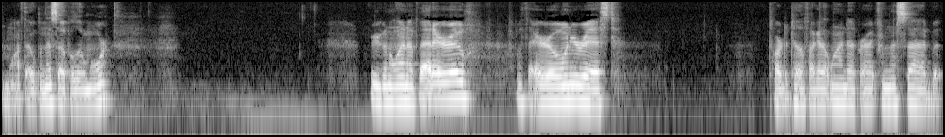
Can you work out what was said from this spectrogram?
I'm to have to open this up a little more. You're going to line up that arrow with the arrow on your rest. It's hard to tell if I got it lined up right from this side, but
